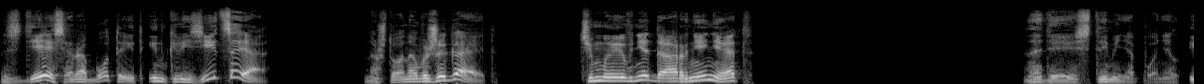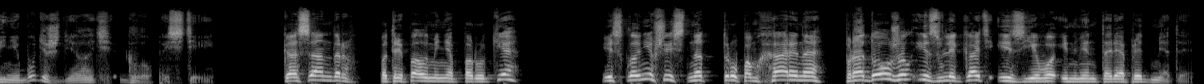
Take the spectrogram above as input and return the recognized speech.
Здесь работает инквизиция?» Но что она выжигает? Тьмы в недарне нет. Надеюсь, ты меня понял и не будешь делать глупостей. Кассандр потрепал меня по руке и, склонившись над трупом Харина, продолжил извлекать из его инвентаря предметы.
